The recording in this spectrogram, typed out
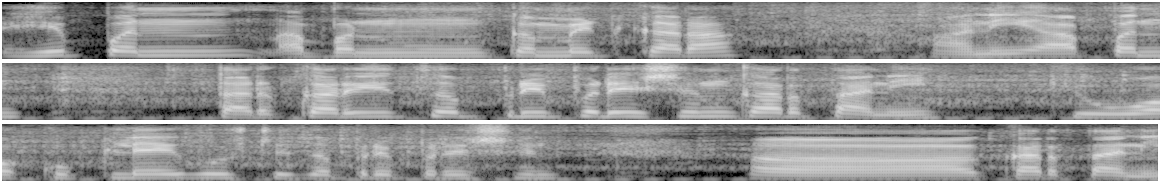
हे पण आपण कमेंट करा आणि आपण तरकारीचं प्रिपरेशन करताना किंवा कुठल्याही गोष्टीचं प्रिपरेशन करताना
